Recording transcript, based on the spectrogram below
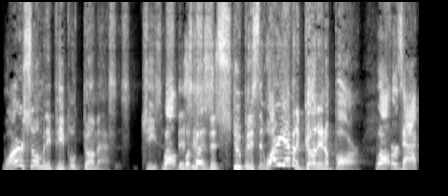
Why are so many people dumbasses? Jesus. Well, this because is the stupidest thing. Why are you having a gun in a bar? Well, For- Zach,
